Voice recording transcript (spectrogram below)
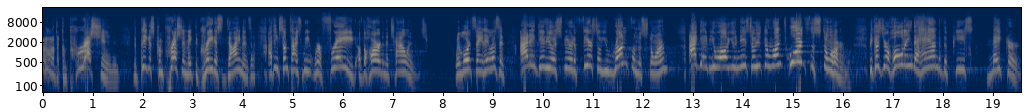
oh, the compression, and the biggest compression make the greatest diamonds. And I think sometimes we, we're afraid of the hard and the challenge. When Lord's saying, hey, listen, I didn't give you a spirit of fear so you run from the storm. I gave you all you need so you can run towards the storm because you're holding the hand of the peacemaker.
